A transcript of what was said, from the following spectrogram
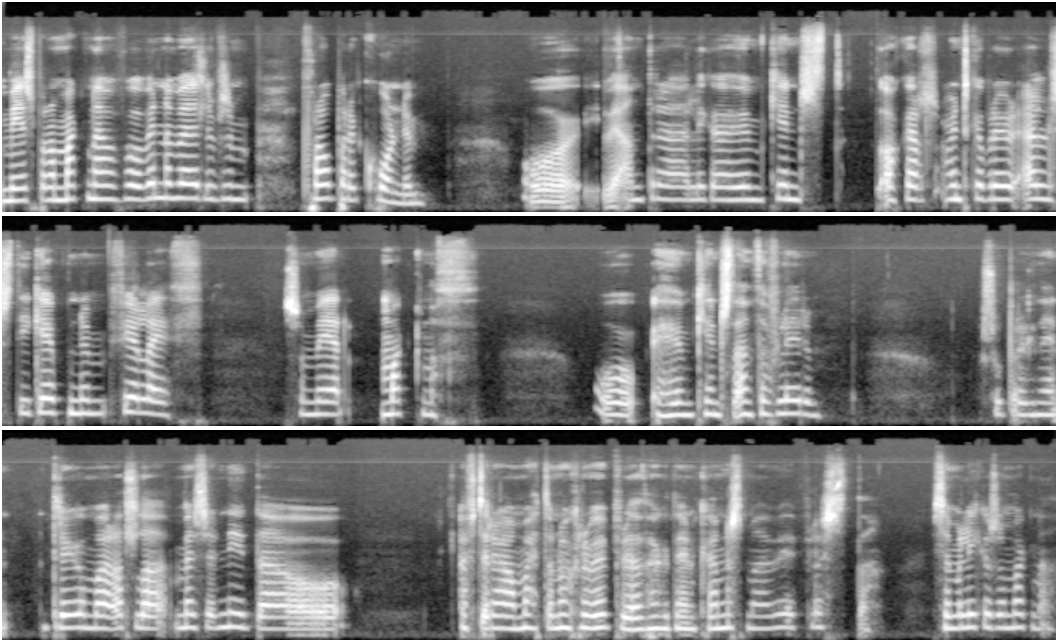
mér er bara magnað að fá að vinna með öllum sem frábæri konum. Og við andra líka höfum kynst okkar vinskabriður elst í gefnum félagið sem er magnað. Og höfum kynst ennþá fleirum og svo bara einhvern veginn dreifum maður alla með sér nýta og eftir að hafa mætt á nokkra viðbrið þá einhvern veginn kannast maður við flesta sem er líka svo magnað.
